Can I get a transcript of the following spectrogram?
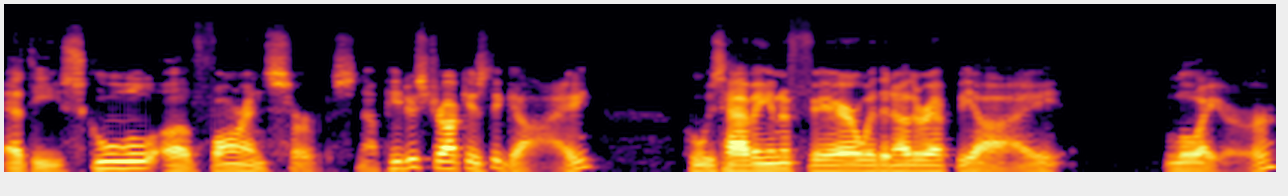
at the School of Foreign Service. Now, Peter Strzok is the guy who was having an affair with another FBI lawyer,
